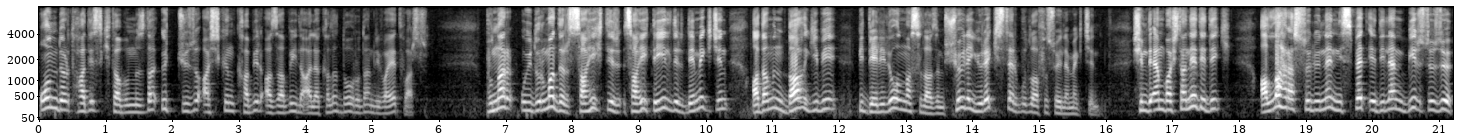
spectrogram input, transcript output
14 hadis kitabımızda 300'ü aşkın kabir azabı ile alakalı doğrudan rivayet var. Bunlar uydurmadır, sahihtir, sahih değildir demek için adamın dağ gibi bir delili olması lazım. Şöyle yürek ister bu lafı söylemek için. Şimdi en başta ne dedik? Allah Resulüne nispet edilen bir sözü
